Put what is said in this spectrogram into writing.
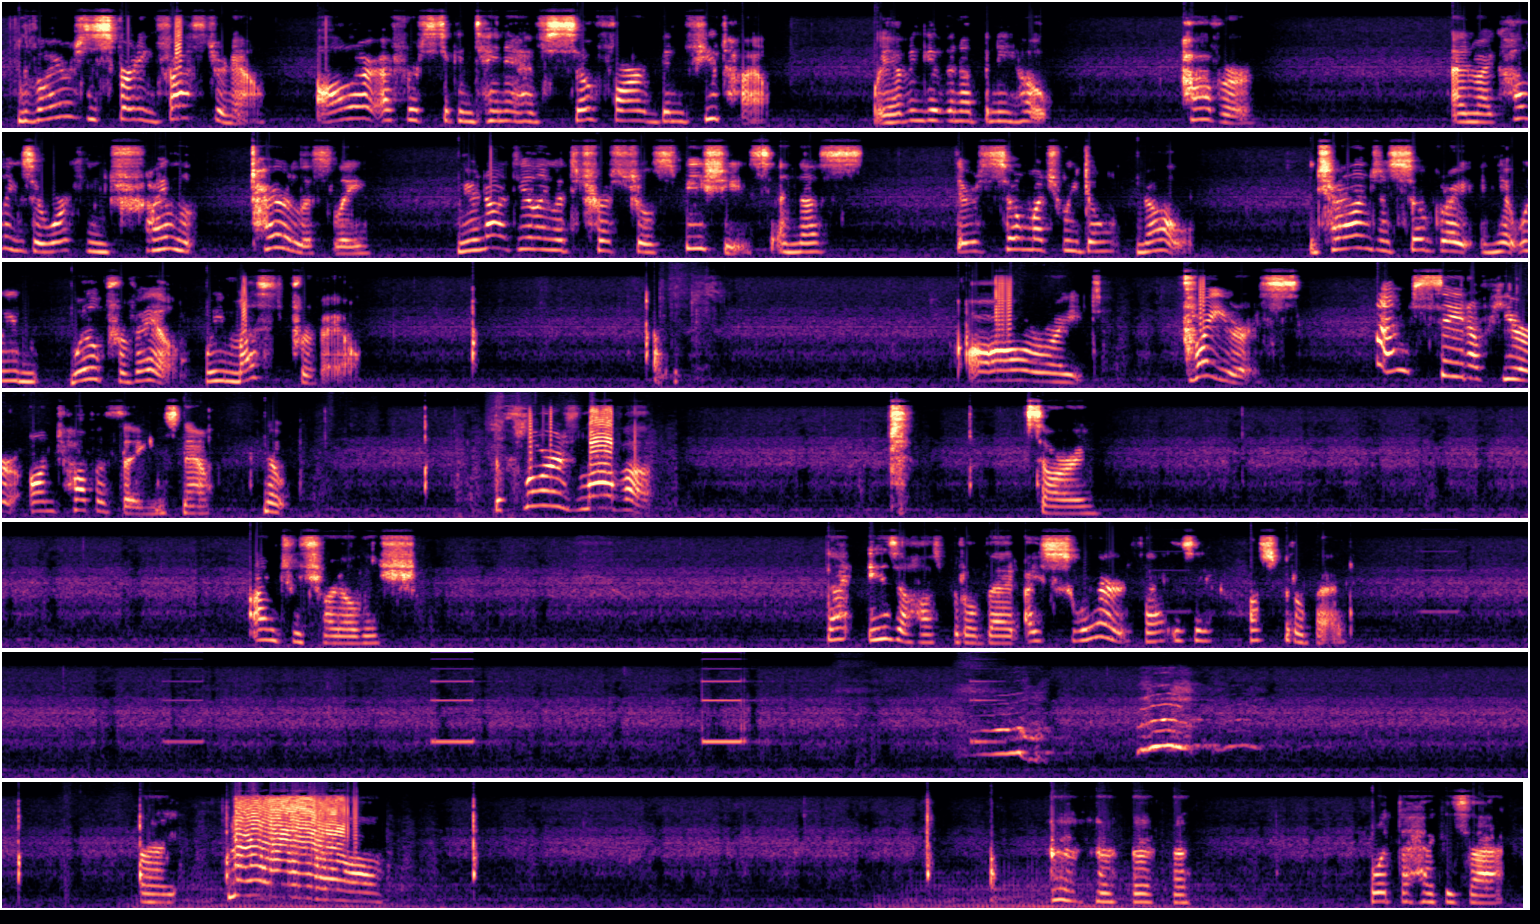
The virus is spreading faster now. All our efforts to contain it have so far been futile. We haven't given up any hope. However, and my colleagues are working tirelessly, we are not dealing with terrestrial species, and thus there is so much we don't know. The challenge is so great, and yet we will prevail. We must prevail. Alright. Virus! I'm staying up here on top of things now. No. The floor is lava! Sorry. I'm too childish. That is a hospital bed. I swear that is a hospital bed. Alright. No! what the heck is that?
